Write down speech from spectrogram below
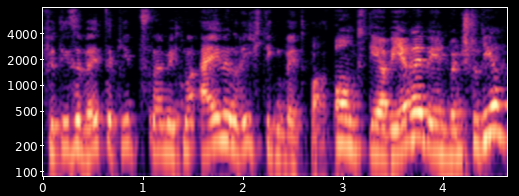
für diese Wette gibt's nämlich nur einen richtigen Wettpartner. Und der wäre, wen wünschst du dir?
